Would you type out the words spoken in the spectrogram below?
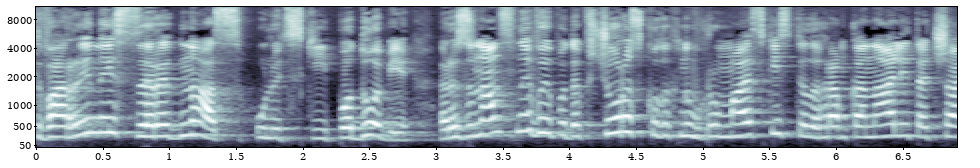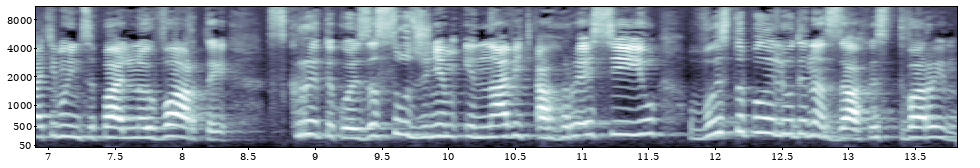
Тварини серед нас у людській подобі. Резонансний випадок вчора сколихнув громадськість телеграм-каналі та чаті муніципальної варти. З критикою, засудженням і навіть агресією виступили люди на захист тварин.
